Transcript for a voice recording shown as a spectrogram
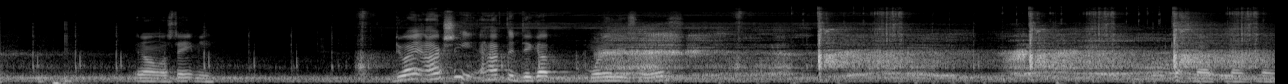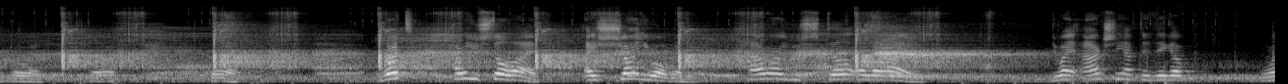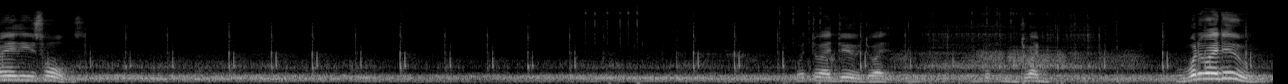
It almost ate me. Do I actually have to dig up one of these holes? No, go away. Go away. Go away. What? How are you still alive? I shot you already. How are you still alive? Do I actually have to dig up one of these holes? What do I do? Do I... Do I... What do I do?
